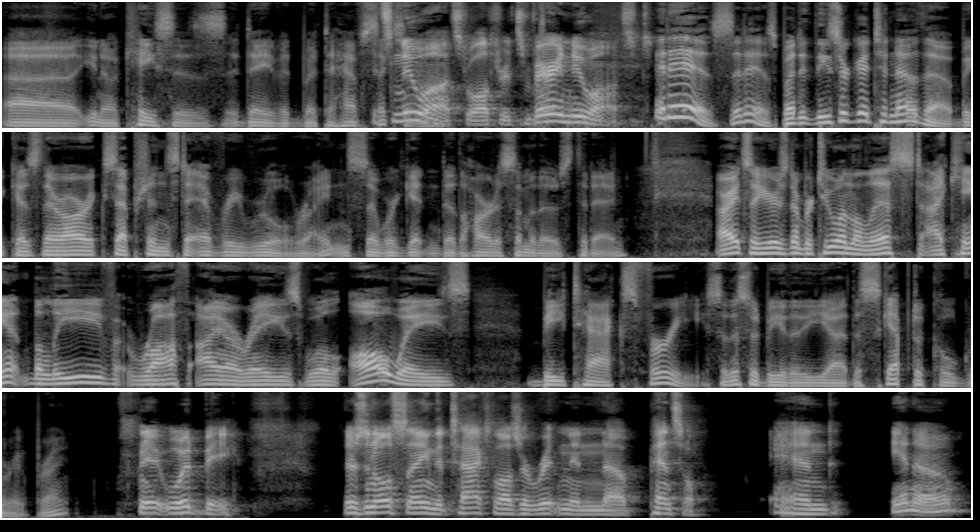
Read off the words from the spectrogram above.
uh, you know, cases, David, but to have six. It's nuanced, Walter. It's very nuanced. It is. It is. But it, these are good to know, though, because there are exceptions to every rule, right? And so we're getting to the heart of some of those today. All right. So here's number two on the list. I can't believe Roth IRAs will always be tax free. So this would be the uh, the skeptical group, right? It would be. There's an old saying that tax laws are written in uh, pencil, and you know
